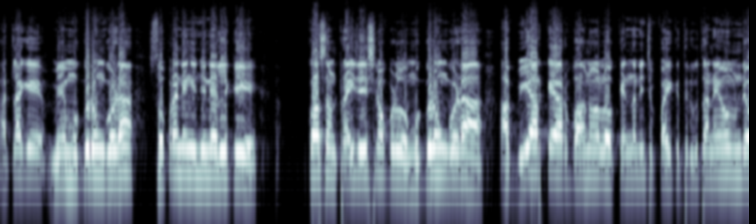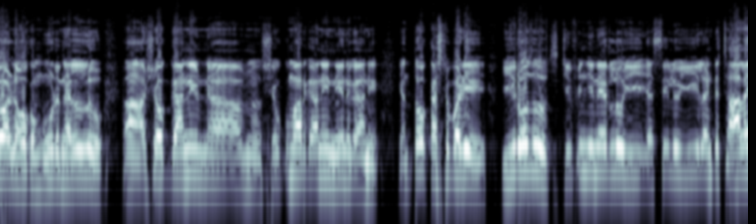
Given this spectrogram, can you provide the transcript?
అట్లాగే మేము ముగ్గురం కూడా సూపరింటెండింగ్ ఇంజనీర్లకి కోసం ట్రై చేసినప్పుడు ముగ్గురం కూడా ఆ బీఆర్కేఆర్ భవనంలో కింద నుంచి పైకి తిరుగుతూనే ఉండేవాళ్ళం. ఒక మూడు నెలలు అశోక్ కానీ శివకుమార్ కానీ నేను కానీ ఎంతో కష్టపడి ఈరోజు చీఫ్ ఇంజనీర్లు ఈ ఎస్సీలు ఈలు అంటే చాలా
